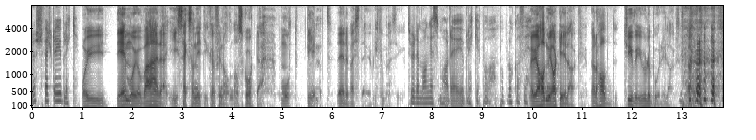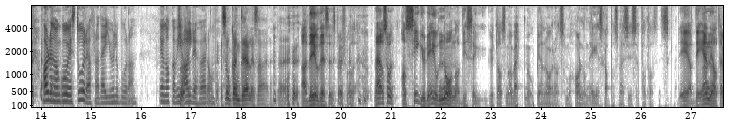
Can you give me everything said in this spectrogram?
Rushfeldt-øyeblikk? Oi, det må jo være i 96 cupfinalen Da skåret jeg mot Glimt. Det er det beste øyeblikket, må jeg si. Jeg tror det er mange som har det øyeblikket på, på blokka si. Men vi har hatt mye artig i lag. Vi har hatt 20 julebord i lag. Har, Har du noen gode historier fra de julebordene? Det er jo noe vi Så- aldri hører om. Som kan deles her. ja, det er jo det som er spørsmålet. Nei, altså, han Sigurd det er jo noen av disse guttene som har vært med opp gjennom årene, som har noen egenskaper som jeg syns er fantastiske. Det, er, det ene er at de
